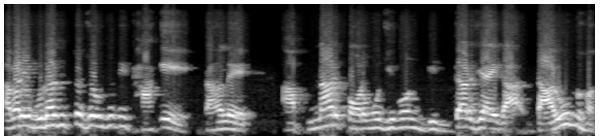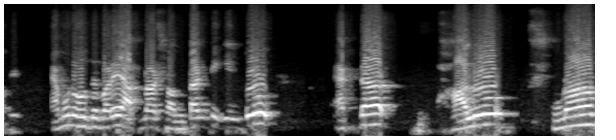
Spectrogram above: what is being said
আবার এই বুধাদিত্য যোগ যদি থাকে, তাহলে আপনার কর্মজীবন বিদ্যার জায়গা দারুণ হবে। এমনও হতে পারে আপনার সন্তানটি কিন্তু একটা ভালো সুনাম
